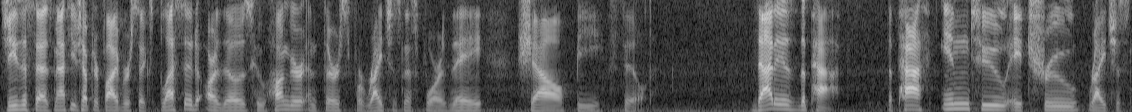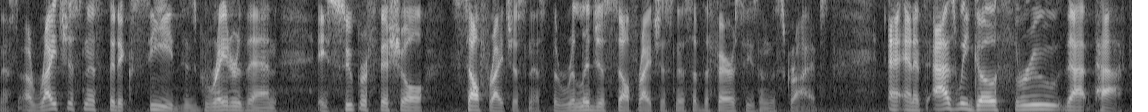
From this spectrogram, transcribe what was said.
Jesus says, Matthew chapter 5, verse 6, Blessed are those who hunger and thirst for righteousness, for they shall be filled. That is the path, the path into a true righteousness, a righteousness that exceeds, is greater than a superficial self righteousness, the religious self righteousness of the Pharisees and the scribes. And it's as we go through that path,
